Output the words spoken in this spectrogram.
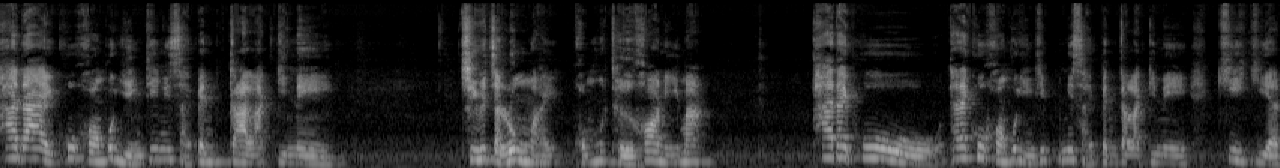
ถ้าได้คู่ครองผู้หญิงที่นิสัยเป็นกาลกินี ชีวิตจะรุ่งไหม ผมถือข้อนี้มาก ถ้าได้ผู้ ถ้าได้คู่ครองผู้หญิงที่นิสัยเป็นกาลกินี ขี้เกียจ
